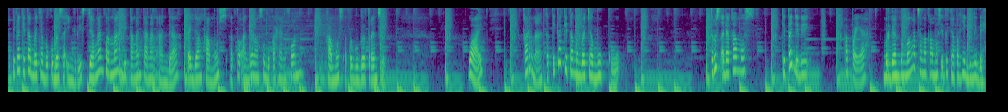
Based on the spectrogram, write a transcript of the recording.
Ketika kita baca buku bahasa Inggris, jangan pernah di tangan kanan Anda pegang kamus atau Anda langsung buka handphone kamus atau Google Translate. Why? Karena ketika kita membaca buku, terus ada kamus, kita jadi apa ya bergantung banget sama kamus itu. Contohnya gini deh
